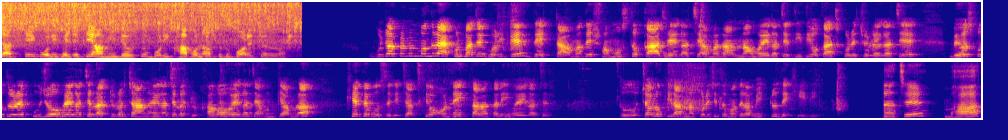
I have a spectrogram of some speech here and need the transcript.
চারটেই বড়ি ভেজেছি। আমি যেহেতু বড়ি খাব না, শুধু বরের জন্য। গুড আফটারনুন বন্ধুরা। এখন বাজে ঘড়িতে দেখটা আমাদের সমস্ত কাজ হয়ে গেছে। আমার রান্না হয়ে গেছে। দিদিও কাজ করে চলে গেছে। বৃহস্পতিবারে পুজো হয়ে গেছে। লাড্ডুরও চান হয়ে গেছে। লাড্ডুর খাওয়া হয়ে গেছে। এমনকি আমরা খেতে বসে গেছি। আজকে অনেক তাড়াতাড়ি হয়ে গেছে। তো চলো কি রান্না করেছি তোমাদের আমি একটু দেখিয়ে দিই। আছে ভাত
